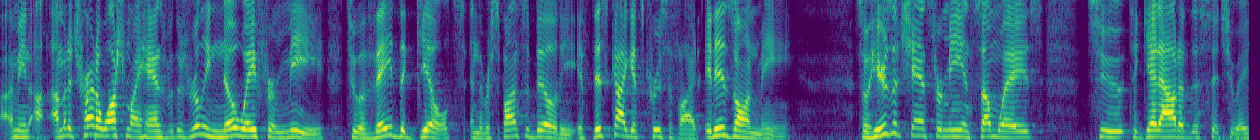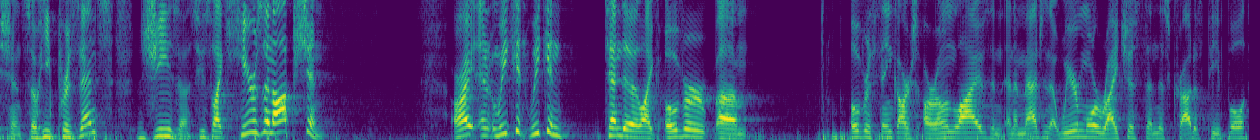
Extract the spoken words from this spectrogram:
I mean, I'm going to try to wash my hands, but there's really no way for me to evade the guilt and the responsibility. If this guy gets crucified, it is on me. So here's a chance for me, in some ways, to, to get out of this situation. So he presents Jesus. He's like, here's an option. All right, and we can, we can tend to like over, um, overthink our, our own lives and, and imagine that we're more righteous than this crowd of people.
